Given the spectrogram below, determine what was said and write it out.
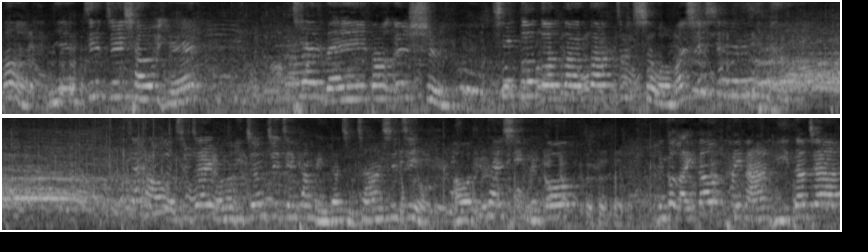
的年纪最小，也最美的女士，多多多多多支持我们，谢谢。大家好，我是张一萌，以最健康美的职场世界，我很开心能够 能够来到台南与大家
